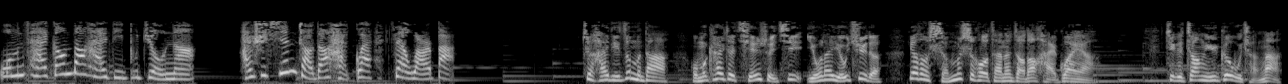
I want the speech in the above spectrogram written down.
我们才刚到海底不久呢，还是先找到海怪再玩吧。这海底这么大，我们开着潜水器游来游去的，要到什么时候才能找到海怪呀？这个章鱼歌舞城啊，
